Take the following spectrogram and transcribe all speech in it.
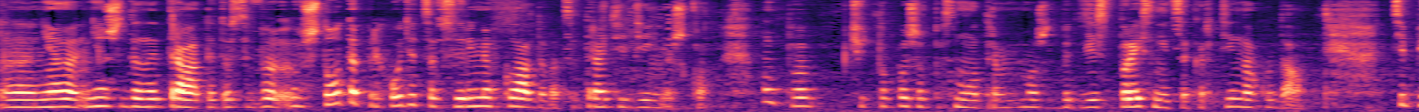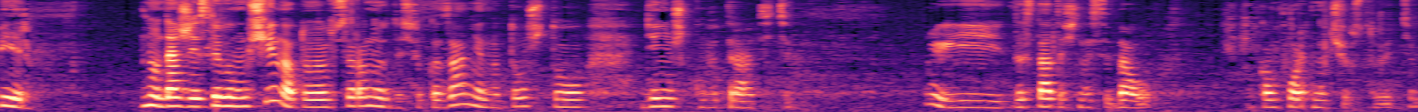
неожиданные траты. То есть что-то приходится все время вкладываться, тратить денежку. Ну, по, чуть попозже посмотрим. Может быть, здесь прояснится картина, куда. Теперь... Ну, даже если вы мужчина, то все равно здесь указание на то, что денежку вы тратите. Ну и достаточно себя комфортно чувствуете.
